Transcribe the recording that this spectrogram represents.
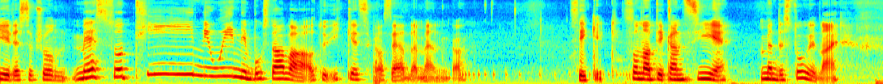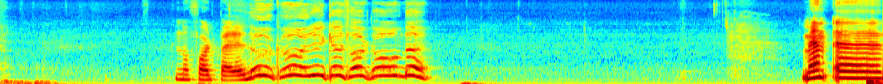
i resepsjonen med så teeny-weeny bokstaver at du ikke skal se det med en gang. Sikkert. Sånn at de kan si Men det sto jo der. Når folk bare 'Nå har ikke sagt noe om det'. Men eh,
